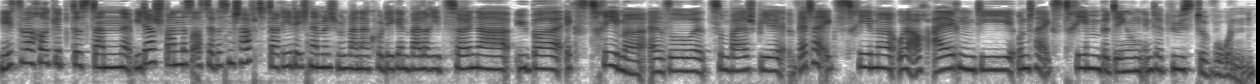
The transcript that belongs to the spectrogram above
Nächste Woche gibt es dann wieder Spannendes aus der Wissenschaft. Da rede ich nämlich mit meiner Kollegin Valerie Zöllner über Extreme, also zum Beispiel Wetterextreme oder auch Algen, die unter extremen Bedingungen in der Wüste wohnen.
